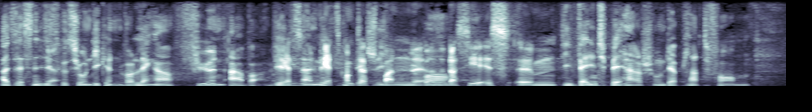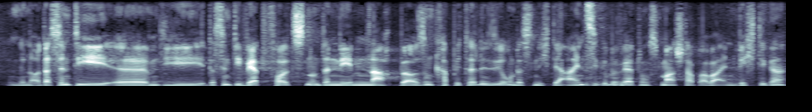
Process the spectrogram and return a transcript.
Also das ist eine Diskussion, die könnten wir länger führen, aber wir jetzt, jetzt kommt das Spannende. Also das hier ist ähm, die Weltbeherrschung der Plattform. Genau, das sind die, äh, die, das sind die wertvollsten Unternehmen nach Börsenkapitalisierung. Das ist nicht der einzige Bewertungsmaßstab, aber ein wichtiger.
